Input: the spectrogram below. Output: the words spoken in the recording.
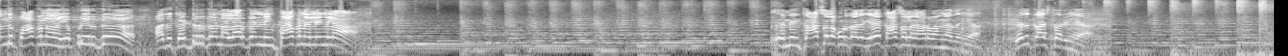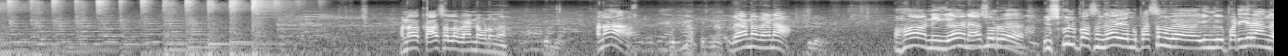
வந்து பார்க்கணும். எப்படி இருக்கு? அது கெட்டு இருக்கா நல்லா இருக்கான்னு நீங்க பார்க்கணும் இல்லைங்களா? ஏ, நீங்க காசெல்லாம் கொடுக்காதீங்க. காசெல்லாம் யாரும் வாங்காதீங்க. எது காசு தரீங்க? அண்ணா காசெல்லாம் வேண்டாம் விடுங்க. அண்ணா வேணாம் வேணாம். ஆஹா நீங்கள் நான் சொல்கிறேன் ஸ்கூல் பசங்க எங்கள் பசங்க இங்கே படிக்கிறாங்க.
